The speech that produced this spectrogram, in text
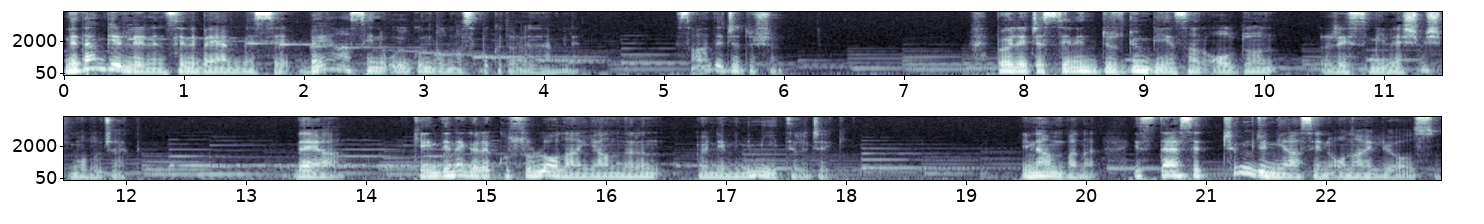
Neden birilerinin seni beğenmesi veya seni uygun bulması bu kadar önemli? Sadece düşün. Böylece senin düzgün bir insan olduğun resmileşmiş mi olacak? Veya kendine göre kusurlu olan yanların önemini mi yitirecek? İnan bana, isterse tüm dünya seni onaylıyor olsun.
